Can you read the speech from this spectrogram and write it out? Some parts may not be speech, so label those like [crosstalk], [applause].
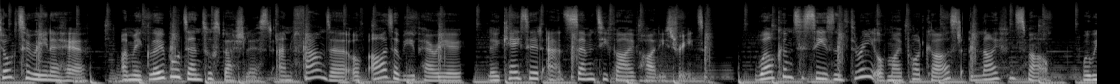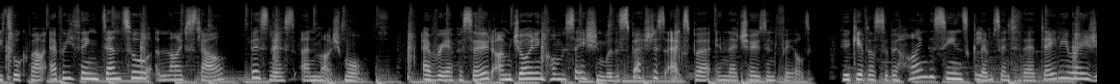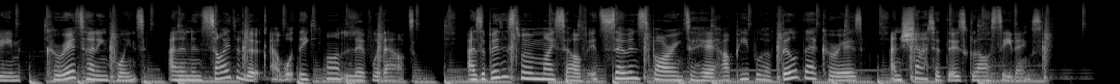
Dr. Reena here. I'm a global dental specialist and founder of RW Perio, located at 75 Harley Street. Welcome to season three of my podcast, Life and Smile, where we talk about everything dental, lifestyle, business, and much more. Every episode, I'm joining conversation with a specialist expert in their chosen field who gives us a behind the scenes glimpse into their daily regime, career turning points, and an insider look at what they can't live without. As a businesswoman myself, it's so inspiring to hear how people have built their careers and shattered those glass ceilings.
